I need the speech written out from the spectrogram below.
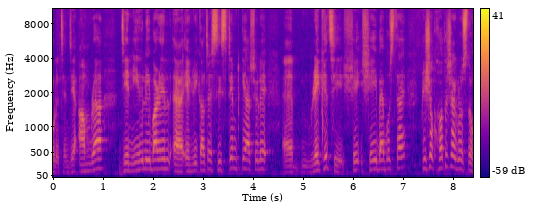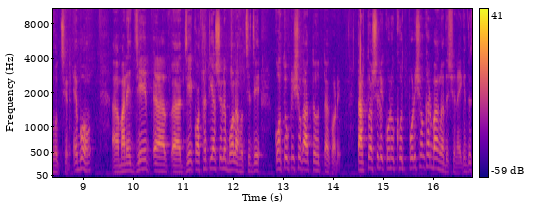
বলেছেন যে আমরা যে নিউ লিবারেল এগ্রিকালচার সিস্টেমকে আসলে রেখেছি সেই সেই ব্যবস্থায় কৃষক হতাশাগ্রস্ত হচ্ছেন। এবং মানে যে যে কথাটি আসলে বলা হচ্ছে যে কত কৃষক আত্মহত্যা করে তার তো আসলে কোনো খোঁজ পরিসংখ্যান বাংলাদেশে নাই। কিন্তু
